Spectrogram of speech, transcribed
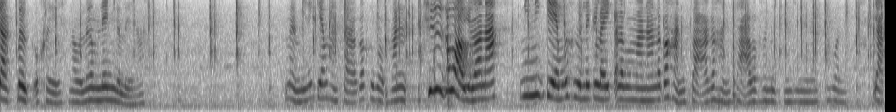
จากตึกโอเค เราเริ่มเล่นกันเลยนะแมปมินิเกมภาษาก็คือแบบมันชื่อก็บอกอยู่แล้วนะมินิเกมก็คือเล็กๆอะไรประมาณนั้น แล้วก็หันษาก็หันษาแบบสนุกจริงๆนะทุกคน อยาก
